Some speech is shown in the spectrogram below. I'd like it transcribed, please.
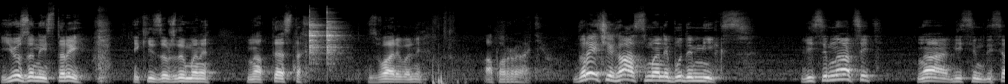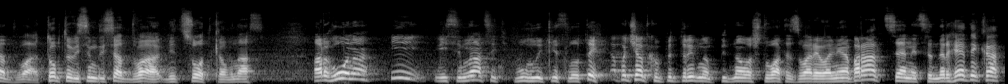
Юзаний старий, який завжди в мене на тестах зварювальних апаратів. До речі, газ в мене буде мікс. 18 на 82. Тобто 82% в нас аргона і 18 вуглекислоти. На початку потрібно підналаштувати зварювальний апарат. Це не енергетика.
